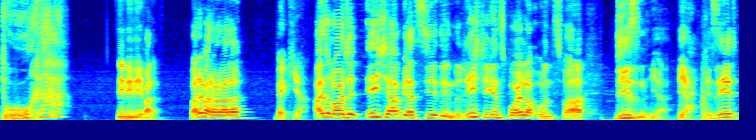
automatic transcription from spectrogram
Dora? Nee, nee, nee, warte. Warte, warte, warte, warte weg hier. Also Leute, ich habe jetzt hier den richtigen Spoiler und zwar diesen hier. Ja, ihr seht,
